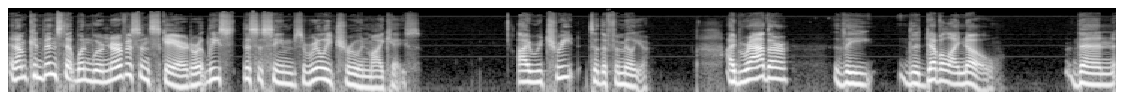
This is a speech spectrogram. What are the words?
And I'm convinced that when we're nervous and scared, or at least this is, seems really true in my case, I retreat to the familiar. I'd rather the the devil I know than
